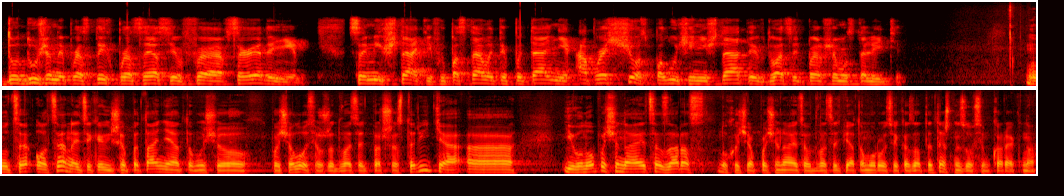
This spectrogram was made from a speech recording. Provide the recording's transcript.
до дуже непростих процесів е, всередині самих штатів і поставити питання: а про що Сполучені Штати в 21 столітті? Ну, це оце найцікавіше питання, тому що почалося вже 21 століття. Е, і воно починається зараз. Ну, хоча починається в 25-му році, казати теж не зовсім коректно.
